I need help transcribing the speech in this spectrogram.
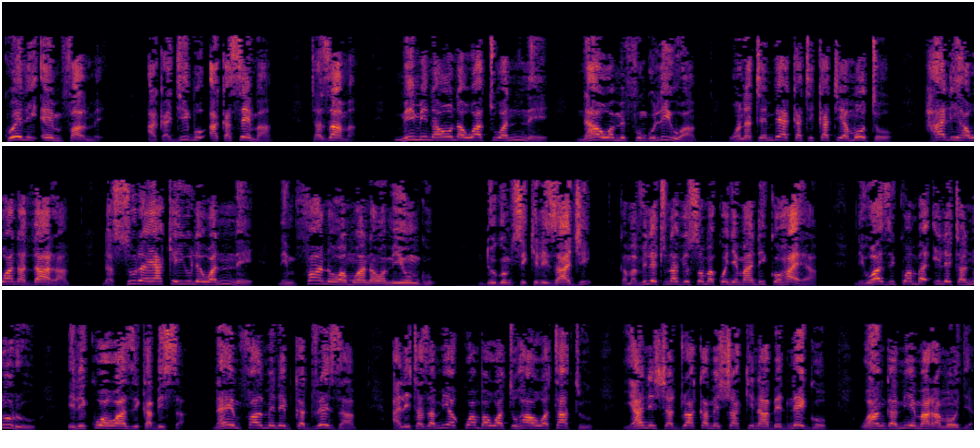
kweli e mfalme. Akajibu akasema tazama mimi naona watu wanne nao wamefunguliwa wanatembea katikati ya moto hali hawana dhara na sura yake yule wanne ni mfano wa mwana wa miungu. Ndugu msikilizaji kama vile tunavyosoma kwenye maandiko haya ni wazi kwamba ile tanuru ilikuwa wazi kabisa. Naye mfalme nebukadreza alitazamia kwamba watu hao watatu yani shadraka meshaki na abednego waangamie mara moja.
